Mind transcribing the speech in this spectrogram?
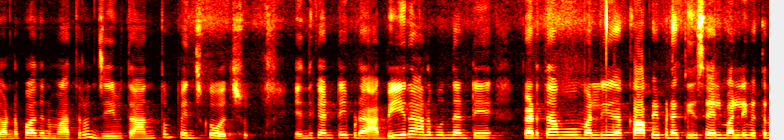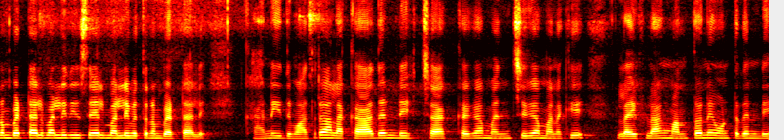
దొండపాదును మాత్రం జీవితాంతం పెంచుకోవచ్చు. ఎందుకంటే ఇప్పుడు ఆ బీర అనుబందంటే పెడతాము మళ్ళీ కాపీ నాకు తీసేయాలి మళ్ళీ విత్తనం పెట్టాలి మళ్ళీ తీసేయాలి మళ్ళీ విత్తనం పెట్టాలి. కానీ ఇది మాత్రం అలా కాదండి. చక్కగా మంచిగా మనకి లైఫ్ లాంగ్ మనతోనే ఉంటుందండి.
